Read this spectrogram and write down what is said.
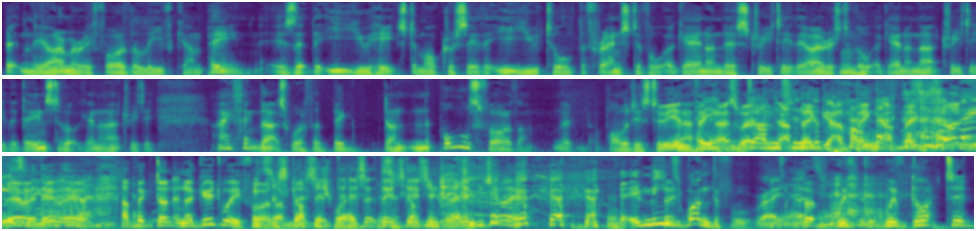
bit in the armoury for the Leave campaign is that the EU hates democracy. The EU told the French to vote again on this treaty, the Irish to vote again on that treaty, the Danes to vote again on that treaty. I think that's worth a big dunt in the polls for them. Uh, Apologies to Ian. A I think that's what, dunt a, in big, the a big, a polls. big This is dunt. There, amazing. there, there. A big dunt in a good way for It's a them. Scottish They- word. they- It's a they- Scottish they word. enjoy it. it means wonderful, right? But That's- we've, we've got to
